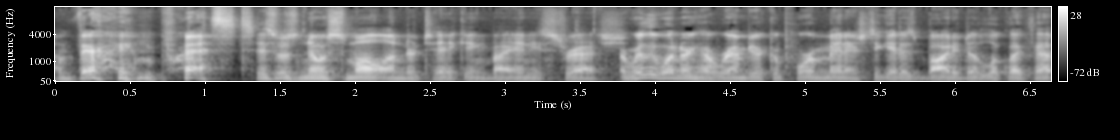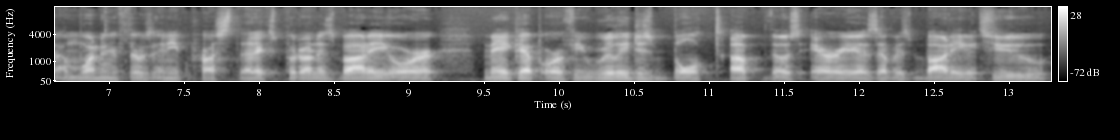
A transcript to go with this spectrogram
I'm very impressed. This was no small undertaking by any stretch. I'm really wondering how Ranbir Kapoor managed to get his body to look like that. I'm wondering if there was any prosthetics put on his body or makeup or if he really just bulked up those areas of his body to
